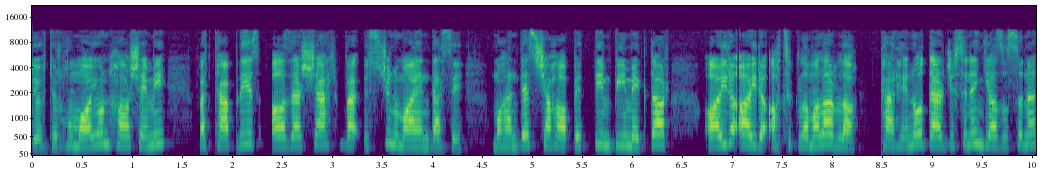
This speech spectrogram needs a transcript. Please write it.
Döktür Humayun Haşemi və Təbriz, Azərşəhr və Üskü nümayəndəsi Mühəndis Şəhabəddin Bimiqdar ayrı-ayrı açıqlamalarla Tərhino dərgisinin yazısını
